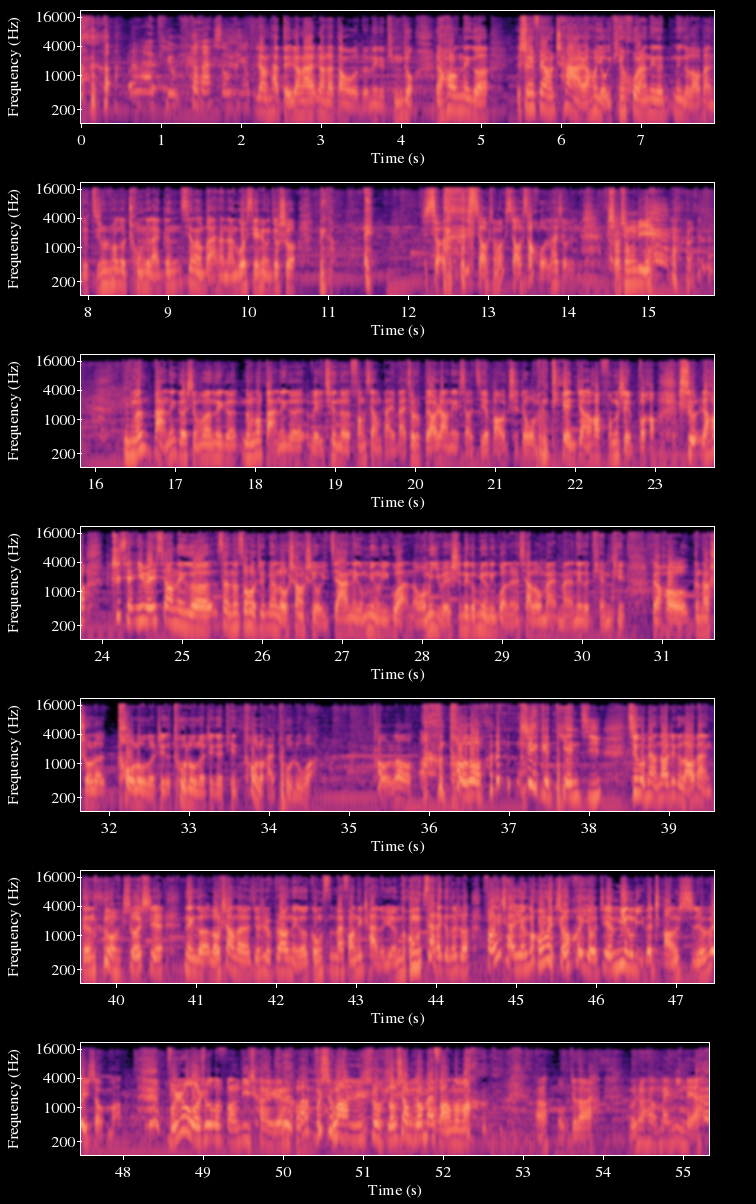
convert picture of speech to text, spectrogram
诉你。让他听，让他收听。让他对让他让他当我的那个听众，然后那个声音非常差，然后有一天忽然那个那个老板就急冲冲的冲进来跟新老板他南郭先生就说那个哎小 小什么？小小伙子还是小兄弟小兄弟，你们把那个什么那个能不能把那个围裙的方向摆一摆，就是不要让那个小杰宝指着我们店，这样的话风水不好。是，然后之前因为像那个三里屯 SOHO 这边楼上是有一家那个命理馆的，我们以为是那个命理馆的人下楼买买那个甜品，然后跟他说了透露了这个透露了这个天透露还是吐露啊？透露。透露 这个天机，结果没想到这个老板跟我说是那个楼上的，就是不知道哪个公司卖房地产的员工下来跟他说，房地产员工为什么会有这些命理的常识？为什么？不是我说的房地产员工啊，不是吗？我只是说楼上不都是卖房的吗？啊？我不知道啊，楼上还有卖命的呀。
